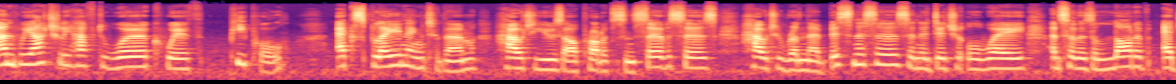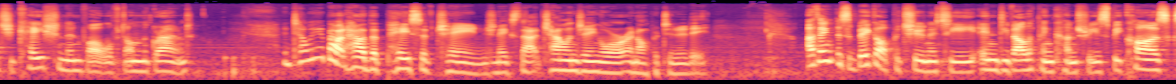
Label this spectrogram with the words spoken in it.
and we actually have to work with people explaining to them how to use our products and services, how to run their businesses in a digital way. And so there's a lot of education involved on the ground. And tell me about how the pace of change makes that challenging or an opportunity. I think there's a big opportunity in developing countries because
